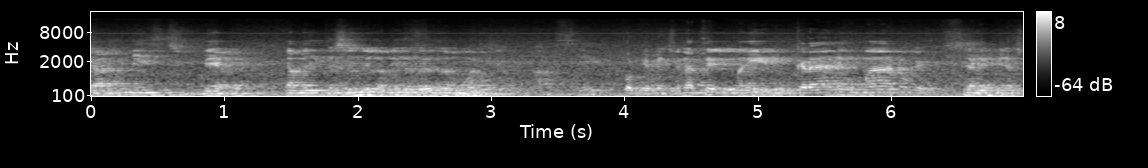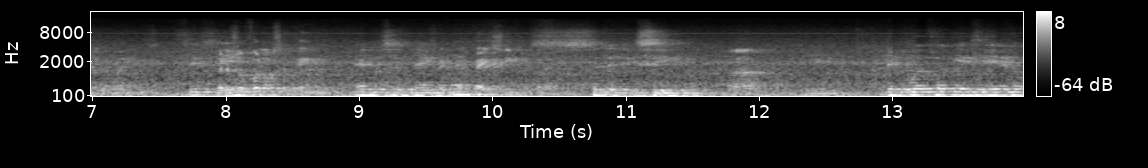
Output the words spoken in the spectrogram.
Carnes Vera, la meditación de la vida a través de la muerte. Porque mencionaste el maíz, un cráneo humano, que Sí. la eliminación del maíz. Sí, sí. Pero eso fue en los 70. En los 70, 75 por ahí. 75. Ah, Después fue que hicieron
